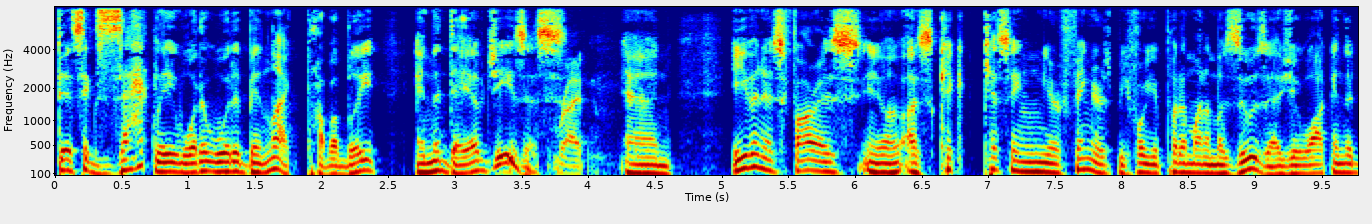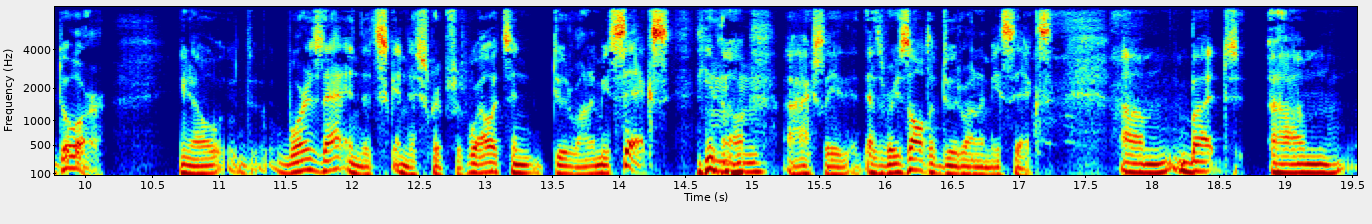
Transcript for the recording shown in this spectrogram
that's exactly what it would have been like, probably in the day of Jesus. Right. And even as far as you know, us kick, kissing your fingers before you put them on a mezuzah as you walk in the door. You know, where is that in the in the scriptures? Well, it's in Deuteronomy six. You know, actually, as a result of Deuteronomy six. Um, but um,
